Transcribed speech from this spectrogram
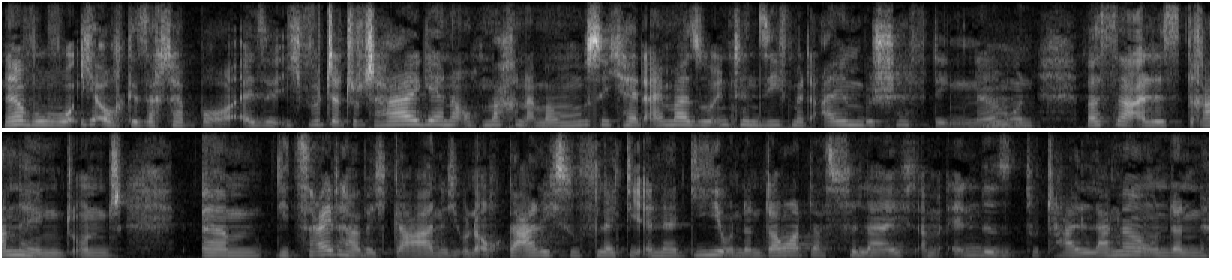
ne, wo, wo ich auch gesagt habe, boah, also ich würde da total gerne auch machen, aber man muss sich halt einmal so intensiv mit allem beschäftigen, ne? Mhm. Und was da alles dranhängt. Und ähm, die Zeit habe ich gar nicht und auch gar nicht so vielleicht die Energie und dann dauert das vielleicht am Ende total lange und dann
